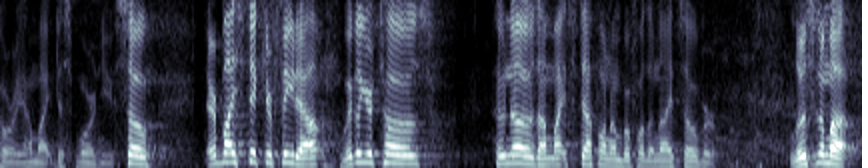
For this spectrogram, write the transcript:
territory, I might just warn you. So, everybody stick your feet out, wiggle your toes. Who knows, I might step on them before the night's over. Loosen them up.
